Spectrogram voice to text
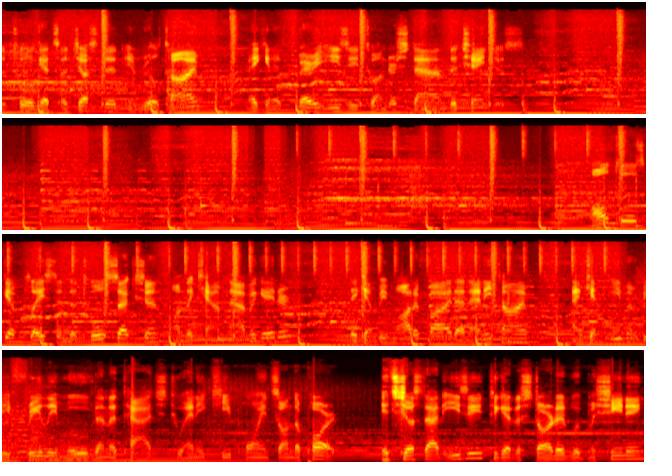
the tool gets adjusted in real time making it very easy to understand the changes. All tools get placed in the Tools section on the CAM Navigator. They can be modified at any time and can even be freely moved and attached to any key points on the part. It's just that easy to get started with machining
